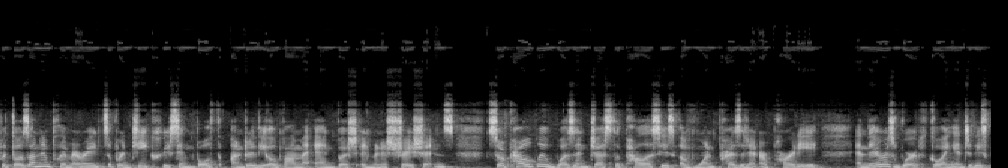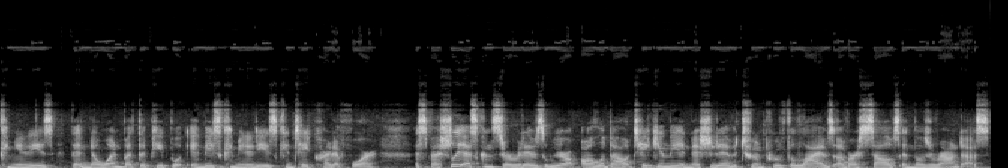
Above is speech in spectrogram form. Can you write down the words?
but those unemployment rates were decreasing both under the Obama and Bush administrations. So it probably wasn't just the policies of one president or party. And there is work going into these communities that no one but the people in these communities can take credit for. Especially as conservatives, we are all about taking the initiative to improve the lives of ourselves and those around us.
